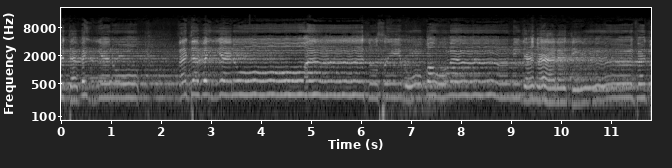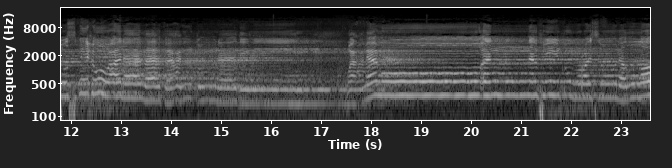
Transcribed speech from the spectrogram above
فتبينوا فتبينوا أن تصيبوا قوما بجهالة فتصبحوا على ما فعلتم نادمين. واعلموا أن فيكم رسول الله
